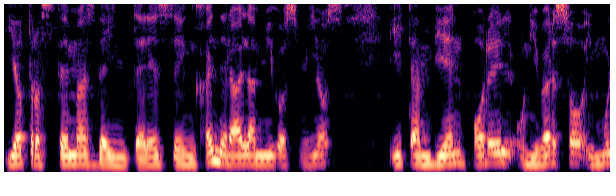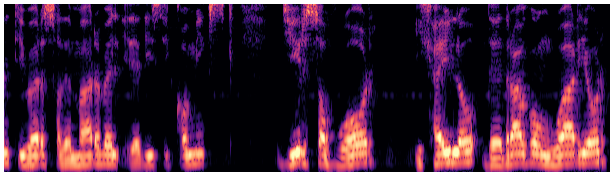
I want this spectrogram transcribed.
y otros temas de interés en general, amigos míos, y también por el universo y multiverso de Marvel y de DC Comics, Gears of War y Halo, de Dragon Warrior,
